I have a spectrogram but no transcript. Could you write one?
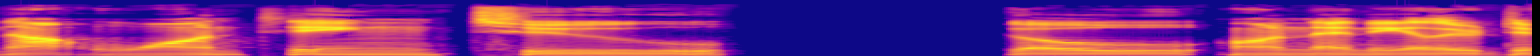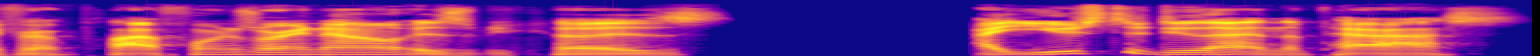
not wanting to go on any other different platforms right now is because I used to do that in the past,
